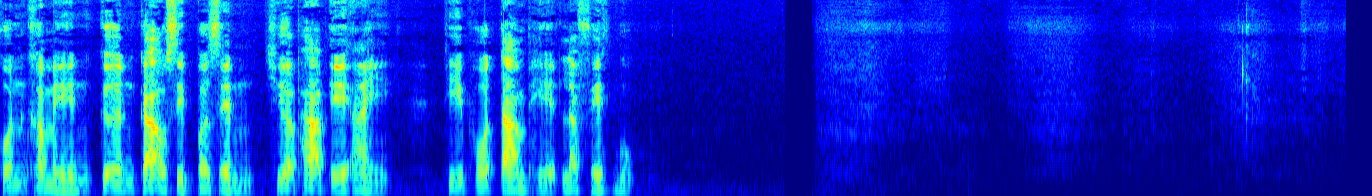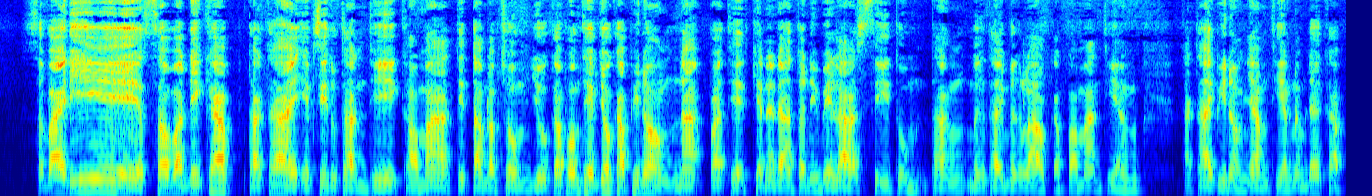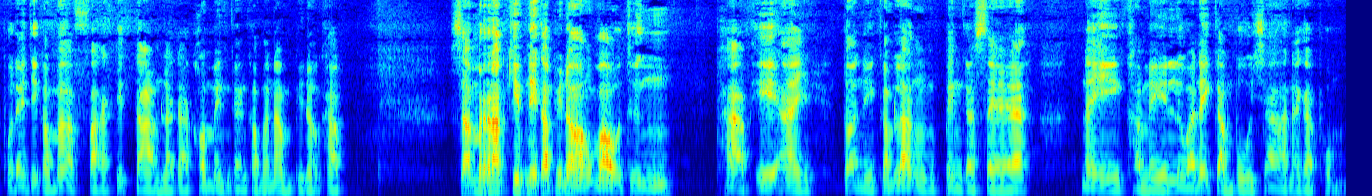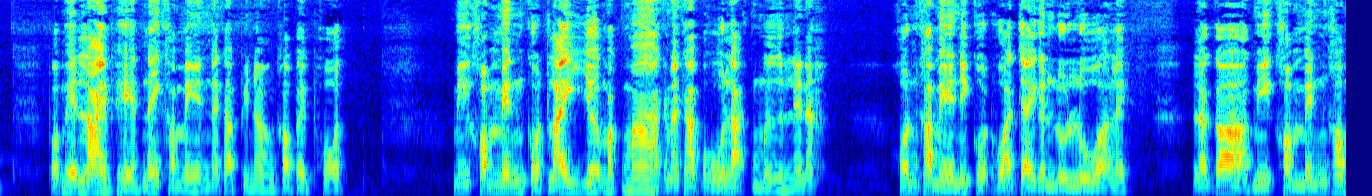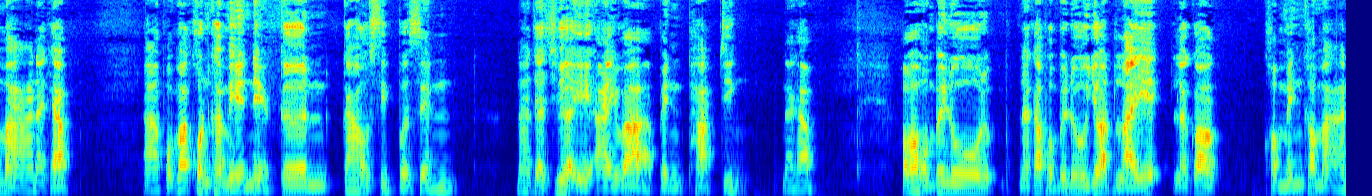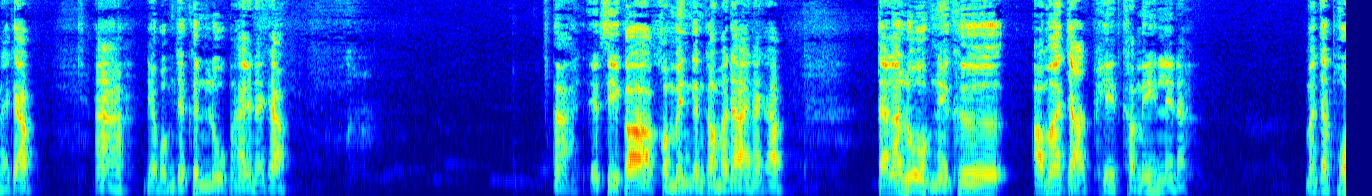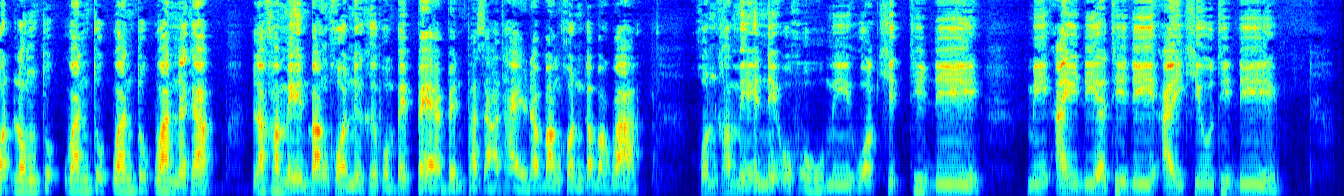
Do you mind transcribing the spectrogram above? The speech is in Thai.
คนเขมรเกิน 90%เชื่อภาพ AI ที่โพสต์ตามเพจและ Facebook สบายดี สวัสดีครับทักทาย FC ทุกท่านที่เข้ามาติดตามรับชม อยู่กับผมเทพโยครับพี่น้องณประเทศแคนาดาตอนนี้เวลา4ทุ่มทางเมืองไทยเมืองลาวกับประมาณเที่ยง ทักทายพี่น้องย่ำเทียงน้ำเด้อครับผู้ใดที่เข้ามาฝากติดตามแล้วก็คอมเมนต์กันเข้ามานำพี่น้องครับสำหรับคลิปนี้ครับพี่น้องเว้าถึงภาพ AI ตอนนี้กำลังเป็นกระแสในเขมรหรือว่าในกัมพูชานะครับผม ผมเห็นหลายเพจในคอมเมนต์นะครับ พี่น้องเขาไปโพสต์ มีคอมเมนต์กดไลค์เยอะมากๆนะครับโอ้โหหลักหมื่นเลยนะ คนเขมรนี่กดหัวใจกันรัวๆเลย แล้วก็มีคอมเมนต์เข้ามานะครับ อ่าผมว่าคนเขมรเนี่ยเกิน 90%น่าจะเชื่อ AI ว่าเป็นภาพจริงนะครับ เพราะว่าผมไปดูนะครับ ผมไปดูยอดไลค์แล้วก็คอมเมนต์เข้ามานะครับ อ่า เดี๋ยวผมจะขึ้นรูปให้นะครับ อ่า FC ก็คอมเมนต์กันเข้ามาได้นะครับ แต่ละรูปเนี่ยคือเอามาจากเพจเขมรเลยนะ มันจะโพสต์ลงทุกวันทุกวันทุกวันนะครับ แล้วเขมรบางคนเนี่ยคือผมไปแปลเป็นภาษาไทยนะบางคนก็บอกว่า คนเขมรเนี่ยโอ้โห มีหัวคิดที่ดี มีไอเดียที่ดี IQ ที่ดี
